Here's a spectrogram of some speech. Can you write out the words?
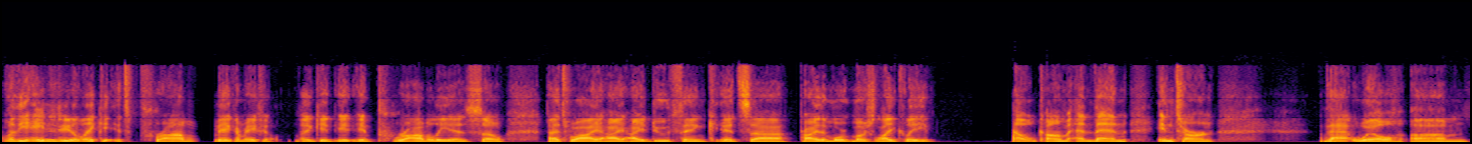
Whether you hate it or you like it, it's probably Baker Mayfield. Like it, it, it probably is. So that's why I, I do think it's uh, probably the more most likely outcome. And then in turn, that will um,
